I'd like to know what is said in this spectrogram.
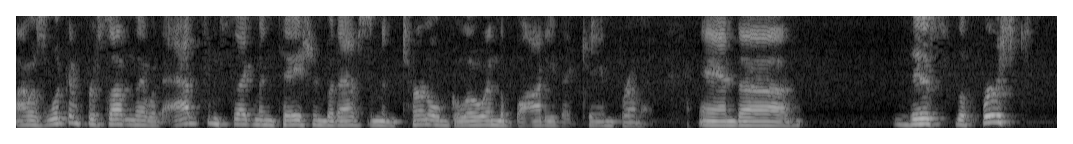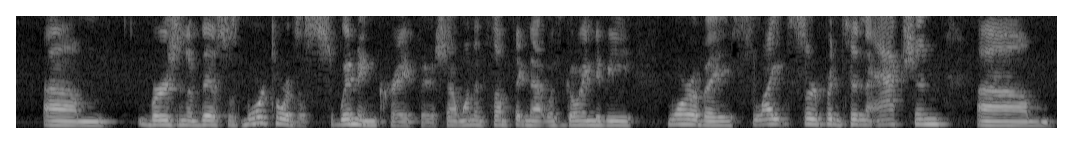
I was looking for something that would add some segmentation, but have some internal glow in the body that came from it. And uh, this, the first um, version of this was more towards a swimming crayfish. I wanted something that was going to be more of a slight serpentine action, um,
